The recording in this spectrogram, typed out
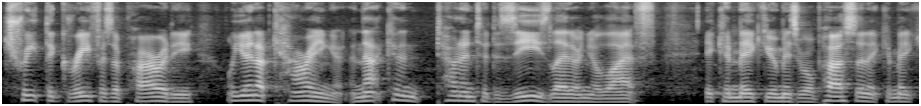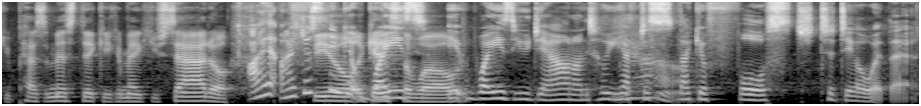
treat the grief as a priority well you end up carrying it and that can turn into disease later in your life it can make you a miserable person it can make you pessimistic it can make you sad or I, I just feel think it against weighs the world it weighs you down until you have to like you're forced to deal with it.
